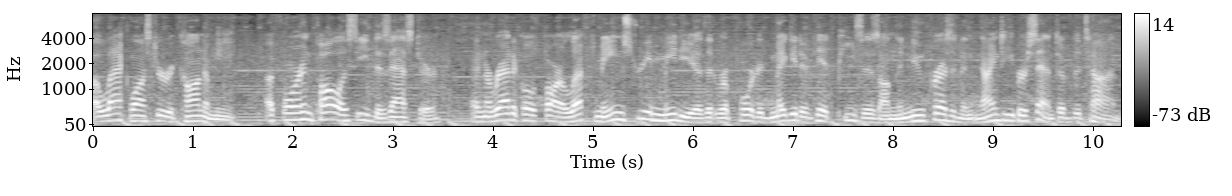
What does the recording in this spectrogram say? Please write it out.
a lackluster economy, a foreign policy disaster, and a radical far-left mainstream media that reported negative hit pieces on the new president 90% of the time.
